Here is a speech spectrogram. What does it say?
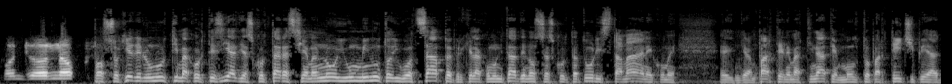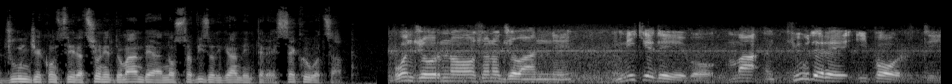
Buongiorno. Posso chiedere un'ultima cortesia di ascoltare assieme a noi un minuto di WhatsApp perché la comunità dei nostri ascoltatori stamane, come eh, in gran parte delle mattinate, è molto partecipe e aggiunge considerazioni e domande a nostro avviso di grande interesse. Ecco il WhatsApp. Buongiorno, sono Giovanni. Mi chiedevo, ma chiudere i porti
